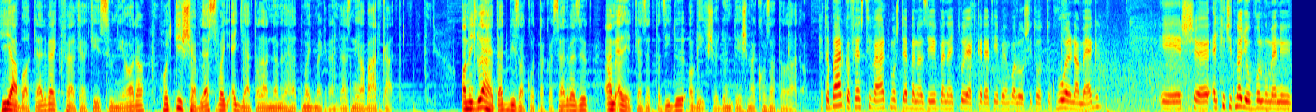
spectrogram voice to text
hiába a tervek fel kell készülni arra, hogy kisebb lesz, vagy egyáltalán nem lehet majd megrendezni a bárkát. Amíg lehetett, bizakodtak a szervezők, ám elérkezett az idő a végső döntés meghozatalára. Hát a Bárka Fesztivált most ebben az évben egy projekt keretében valósítottuk volna meg, és egy kicsit nagyobb volumenű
